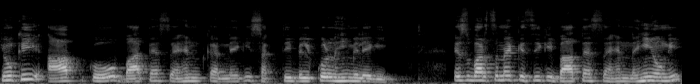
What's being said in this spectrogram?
क्योंकि आपको बातें सहन करने की शक्ति बिल्कुल नहीं मिलेगी। इस वर्ष में किसी की बातें सहन नहीं होंगी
